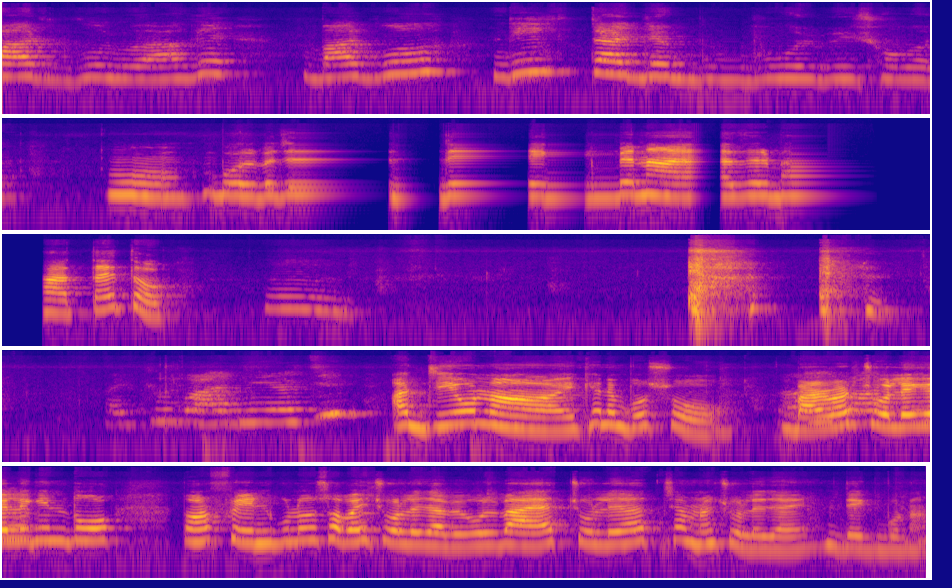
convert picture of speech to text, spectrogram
ভাতগুলো আগে ভাতগুলো দিই তাই দেখব বলবি সবাই ও বলবে যে দেখবে না আয়াজের ভাত তাই তো? আর যেও না এখানে বসো। বারবার চলে গেলে কিন্তু তোমার ফ্রেন্ডগুলো সবাই চলে যাবে। বলবে আয়াজ চলে যাচ্ছে আমরা চলে যাই। দেখব না।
